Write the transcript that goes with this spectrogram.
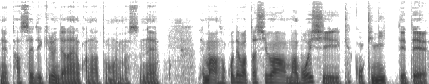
ね、達成できるんじゃないのかなと思いますね。で、まあそこで私は、まあ Voicy 結構気に入ってて、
